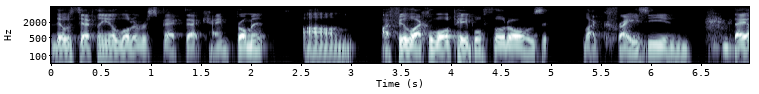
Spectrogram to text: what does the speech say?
there was definitely a lot of respect that came from it. Um, I feel like a lot of people thought I was like crazy and they,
